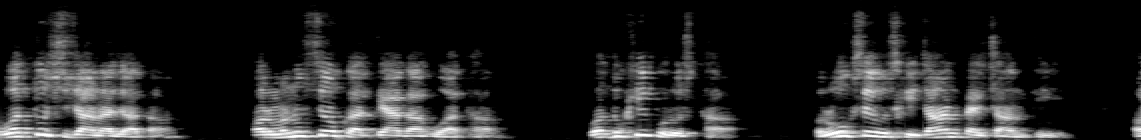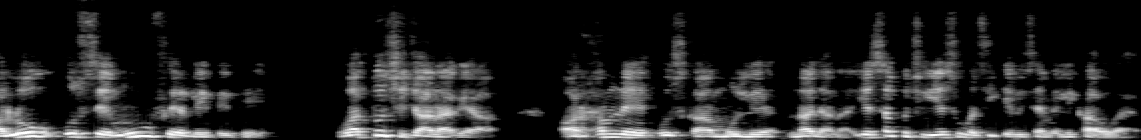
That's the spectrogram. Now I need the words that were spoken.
वह तुच्छ जाना जाता और मनुष्यों का त्यागा हुआ था। वह दुखी पुरुष था, रोग से उसकी जान पहचान थी, और लोग उससे मुँह फेर लेते थे। वह तुच्छ जाना गया और हमने उसका मूल्य न जाना। ये सब कुछ यीशु मसीह के विषय में लिखा हुआ है।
